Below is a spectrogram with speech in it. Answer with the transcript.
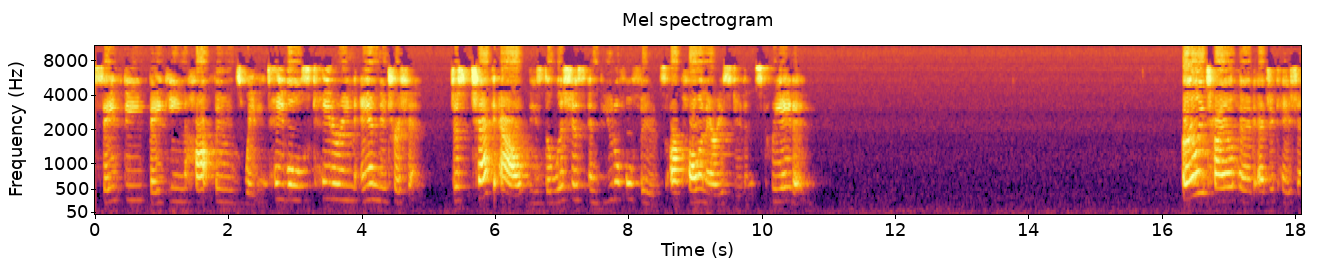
safety, baking, hot foods, waiting tables, catering, and nutrition. Just check out these delicious and beautiful foods our culinary students created. Early childhood education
